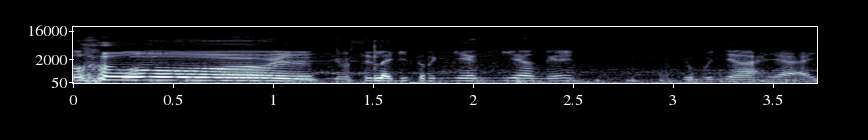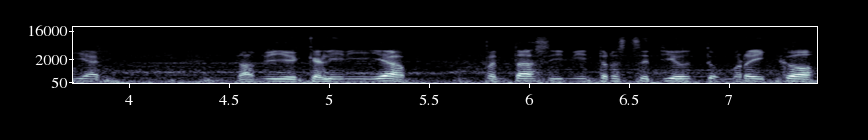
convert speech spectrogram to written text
Oi, masih lagi terngiang-ngiang eh. Dia punya ayat-ayat. Tapi kali ini ya pentas ini tersedia untuk mereka.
